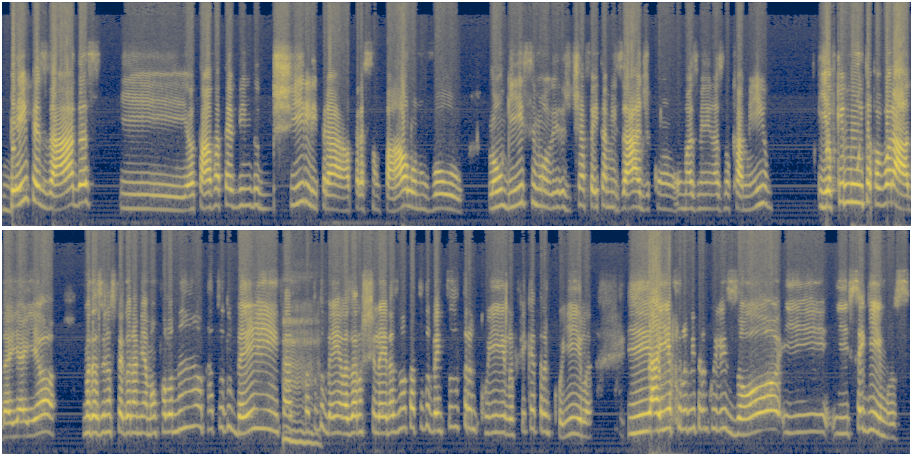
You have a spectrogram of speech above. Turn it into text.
bem pesadas, e eu estava até vindo do Chile para São Paulo, num voo longuíssimo, eu tinha feito amizade com umas meninas no caminho, e eu fiquei muito apavorada. E aí eu uma das meninas pegou na minha mão e falou: Não, tá tudo bem, tá, tá hum. tá, tudo bem. Elas eram chilenas, não, tá tudo bem, tudo tranquilo, fica tranquila. E aí aquilo me tranquilizou e, e seguimos.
